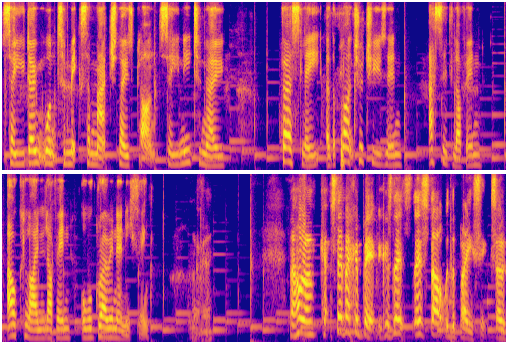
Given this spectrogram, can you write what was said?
So you don't want to mix and match those plants. So you need to know firstly, are the plants you're choosing acid loving, alkaline loving, or will grow in anything? Okay. Now hold on. Step back a bit because let's let's start with the basics. So,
